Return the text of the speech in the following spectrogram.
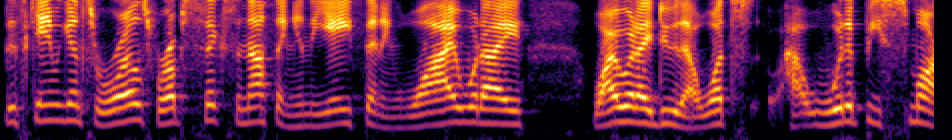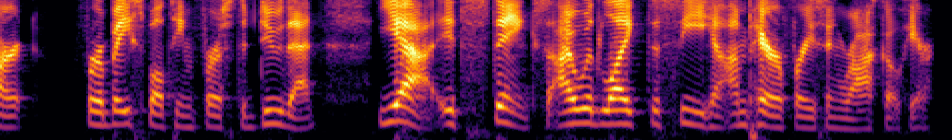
This game against the Royals, we're up six nothing in the eighth inning. Why would I? Why would I do that? What's how would it be smart for a baseball team for us to do that. Yeah, it stinks. I would like to see him. I'm paraphrasing Rocco here.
